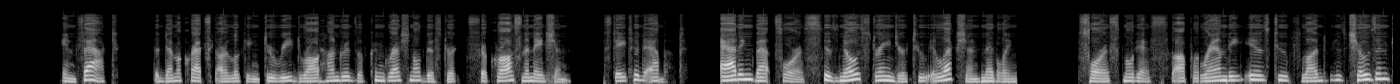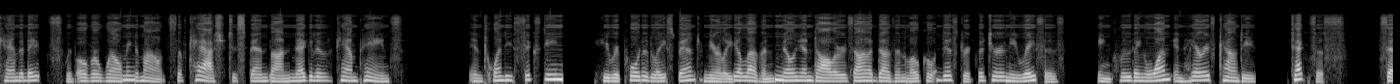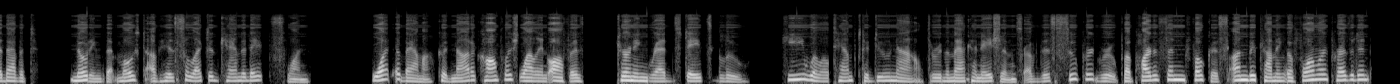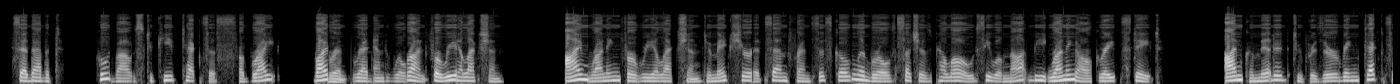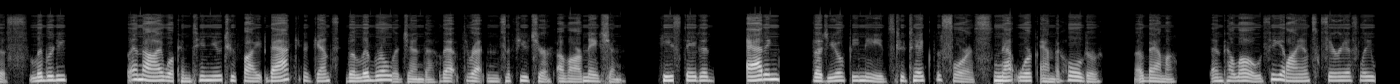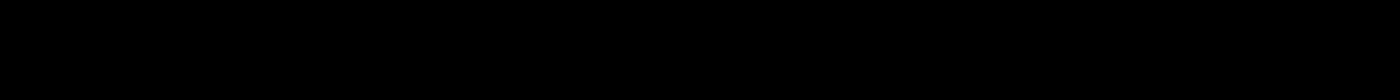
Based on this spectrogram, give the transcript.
In fact, the Democrats are looking to redraw hundreds of congressional districts across the nation, stated Abbott, adding that Soros is no stranger to election meddling. Soros' modus operandi is to flood his chosen candidates with overwhelming amounts of cash to spend on negative campaigns. In 2016, he reportedly spent nearly $11 million on a dozen local district attorney races, including one in Harris County, Texas, said Abbott, noting that most of his selected candidates won. What Obama could not accomplish while in office, turning red states blue, he will attempt to do now through the machinations of this supergroup a partisan focus on becoming a former president, said Abbott, who vows to keep Texas a bright, vibrant red and will run for re-election. I'm running for re-election to make sure that San Francisco liberals such as Pelosi will not be running our great state. I'm committed to preserving Texas liberty, and I will continue to fight back against the liberal agenda that threatens the future of our nation, he stated, adding, the GOP needs to take the Soros network and the Holder, Obama, and Pelosi alliance seriously.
